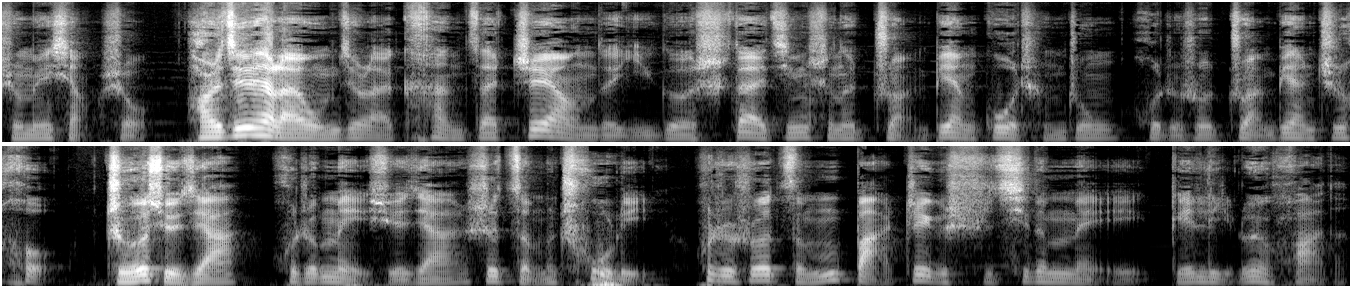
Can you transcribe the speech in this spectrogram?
审美享受。好了，接下来我们就来看，在这样的一个时代精神的转变过程中，或者说转变之后，哲学家或者美学家是怎么处理，或者说怎么把这个时期的美给理论化的？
